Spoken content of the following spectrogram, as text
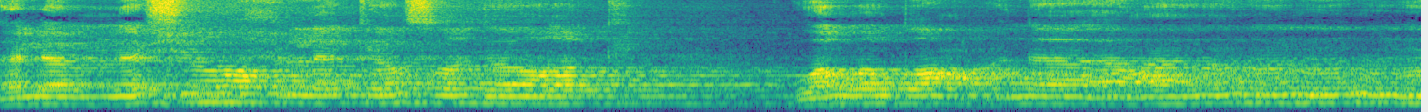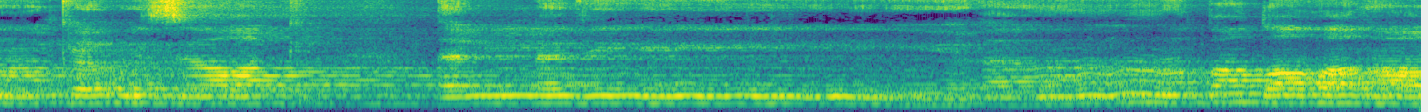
ألم نشرح لك صدرك ووضعنا عنك وزرك الذي أنقض ظهرك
